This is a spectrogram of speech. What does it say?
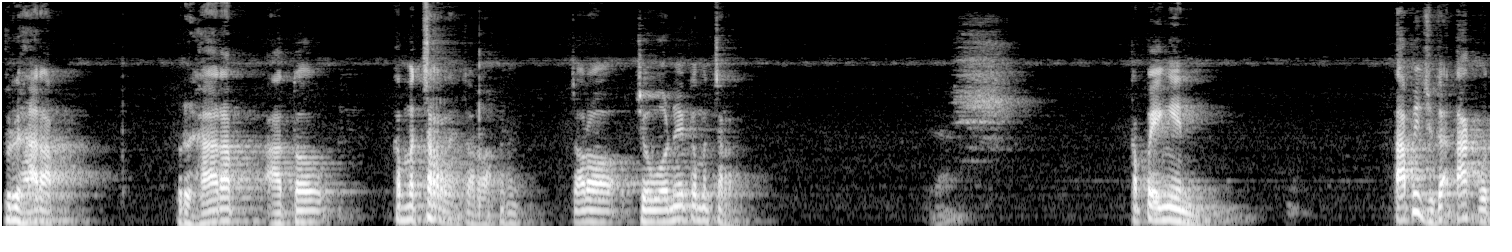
Berharap. Berharap atau kemecer cara. Cara jawane kemecer. Kepingin. Tapi juga takut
